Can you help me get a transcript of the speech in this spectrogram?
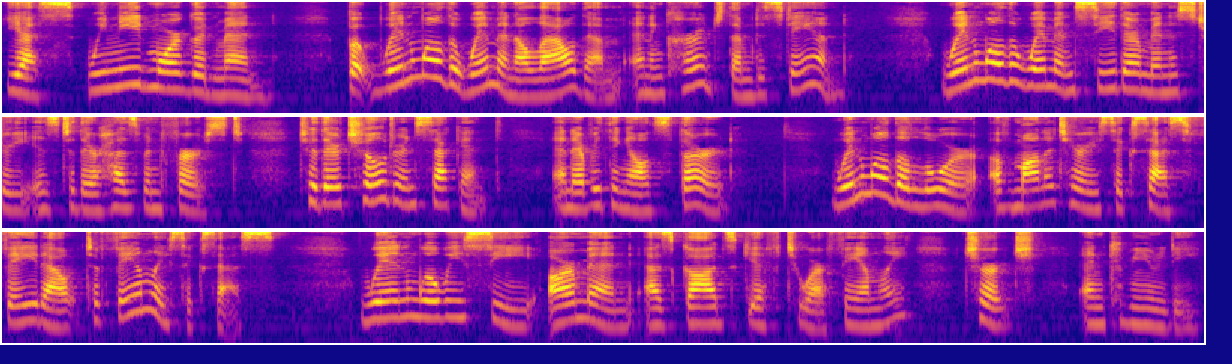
Yes, we need more good men. But when will the women allow them and encourage them to stand? When will the women see their ministry is to their husband first, to their children second, and everything else third? When will the lure of monetary success fade out to family success? When will we see our men as God's gift to our family, church, and community?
